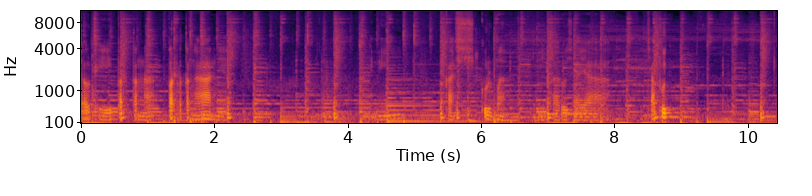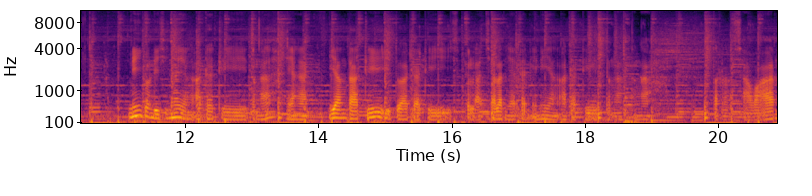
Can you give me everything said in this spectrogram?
atau di pertengah pertengahan ya. Ini bekas gulma ini harus saya cabut. Ini kondisinya yang ada di tengah yang yang tadi itu ada di sebelah jalan ya dan ini yang ada di tengah-tengah persawahan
